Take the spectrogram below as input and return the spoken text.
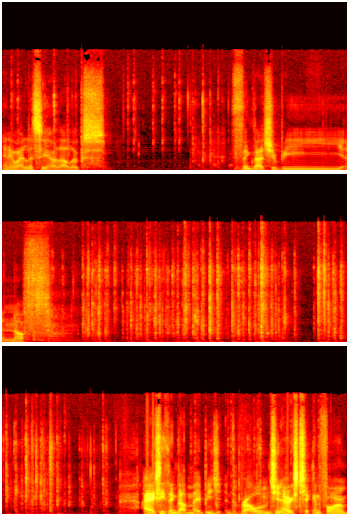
Anyway, let's see how that looks. I think that should be enough. I actually think that might be the problem, Generic's chicken farm.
